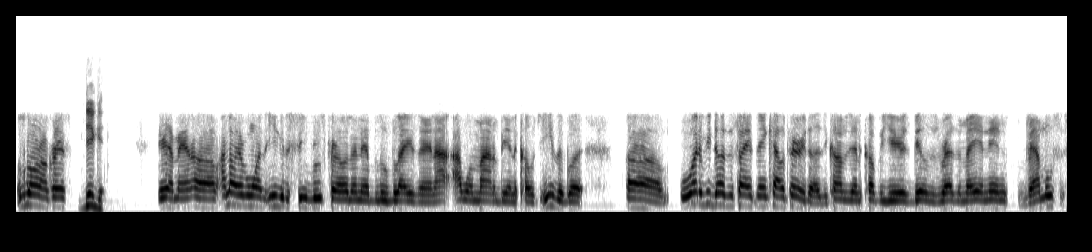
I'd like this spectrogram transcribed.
What's going on, Chris? dig it. Yeah, man. Uh, I know everyone's eager to see Bruce Pearl in that blue blazer, and I, I wouldn't mind him being the coach either. But uh, what if he does the same thing Calipari does? He comes in a couple of years, builds his resume, and then vamooses.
